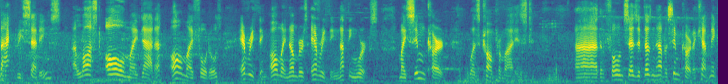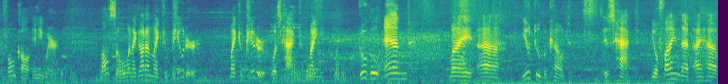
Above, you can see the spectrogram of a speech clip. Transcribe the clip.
factory settings. I lost all my data, all my photos, everything, all my numbers, everything. Nothing works. My SIM card was compromised. Uh, the phone says it doesn't have a SIM card. I can't make a phone call anywhere. Also, when I got on my computer, my computer was hacked. My Google and my uh, YouTube account is hacked. You'll find that I have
